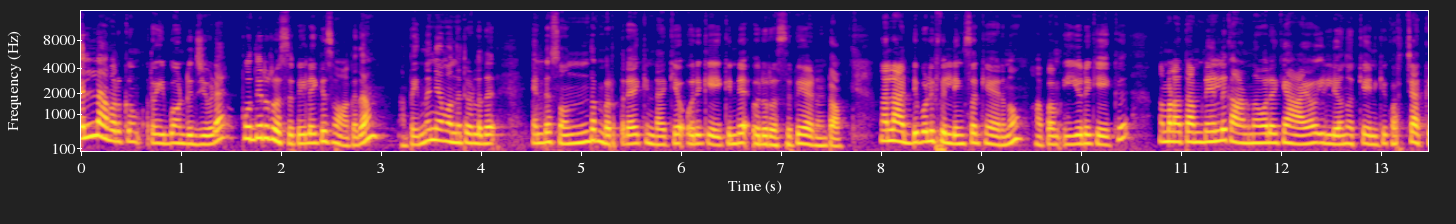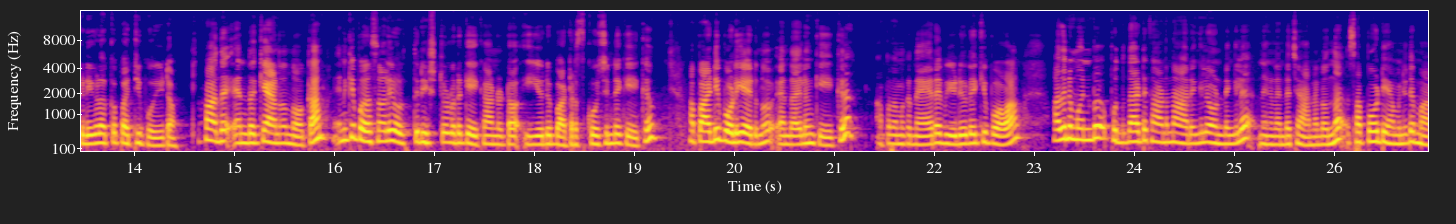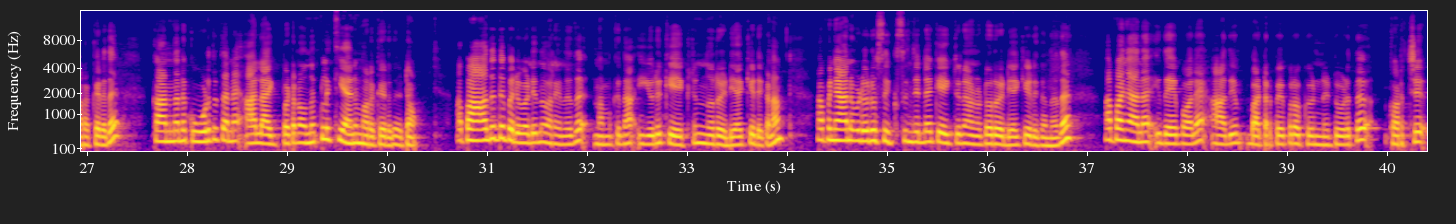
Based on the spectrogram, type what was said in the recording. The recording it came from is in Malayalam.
എല്ലാവർക്കും റീബോൺ രുചിയുടെ പുതിയൊരു റെസിപ്പിയിലേക്ക് സ്വാഗതം. അപ്പോൾ ഇന്ന് ഞാൻ വന്നിട്ടുള്ളത് എന്റെ സ്വന്തം ബർത്ത്ഡേക്ക് ഉണ്ടാക്കിയ ഒരു കേക്കിന്റെ ഒരു റെസിപ്പിയാണ് കേട്ടോ. നല്ല അടിപൊളി ഫില്ലിങ്സ് ഒക്കെ ആയിരുന്നു. അപ്പം ഈ ഒരു കേക്ക് നമ്മൾ ആ തമ്പനയിൽ കാണുന്ന പോലെയൊക്കെ ആയോ ഇല്ലയോ എന്നൊക്കെ എനിക്ക് കുറച്ച് അക്കടികളൊക്കെ പറ്റിപ്പോയി കേട്ടോ. അപ്പോൾ അത് എന്തൊക്കെയാണെന്ന് നോക്കാം. എനിക്ക് പേഴ്സണലി ഒത്തിരി ഇഷ്ടമുള്ളൊരു കേക്കാണ് കേട്ടോ ഈ ഒരു ബട്ടർ സ്കോച്ചിന്റെ കേക്ക്. അപ്പോൾ അടിപൊളിയായിരുന്നു എന്തായാലും കേക്ക്. അപ്പോൾ നമുക്ക് നേരെ വീഡിയോയിലേക്ക് പോവാം. അതിന് മുൻപ് പുതുതായിട്ട് കാണുന്ന ആരെങ്കിലും ഉണ്ടെങ്കിൽ നിങ്ങൾ എന്റെ ചാനലൊന്ന് സപ്പോർട്ട് ചെയ്യാൻ വേണ്ടിയിട്ട് മറക്കരുത്. കാണുന്നതിന്റെ കൂടുതൽ തന്നെ ആ ലൈക്ക് ബട്ടൺ ഒന്ന് ക്ലിക്ക് ചെയ്യാനും മറക്കരുത് കേട്ടോ. അപ്പോൾ ആദ്യത്തെ പരിപാടി എന്ന് പറയുന്നത് നമുക്കിതാ ഈ ഒരു കേക്കിന് ഒന്ന് റെഡിയാക്കി എടുക്കണം. അപ്പോൾ ഞാനിവിടെ ഒരു സിക്സ് ഇഞ്ചിന്റെ കേക്കിനാണ് കേട്ടോ റെഡിയാക്കി എടുക്കുന്നത്. അപ്പോൾ ഞാൻ ഇതേപോലെ ആദ്യം ബട്ടർ പേപ്പറൊക്കെ ഇന്നിട്ട് കൊടുത്ത് കുറച്ച്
